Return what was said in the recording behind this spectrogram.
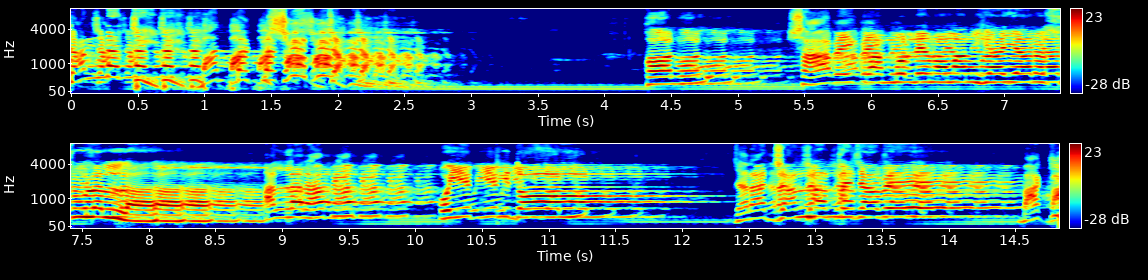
জান্নাতি। বাদ সব জাহান্নামে। قالوا সাহাবে کرام বললেন ওমান হিয়া ইয়া রাসূলুল্লাহ আল্লাহর হাবিব ওই একটি দল যারা জান্নাতে যাবে বাকি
